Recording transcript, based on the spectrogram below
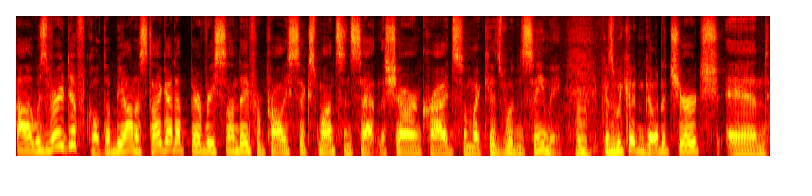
uh, it was very difficult. I'll be honest. I got up every Sunday for probably six months and sat in the shower and cried so my kids wouldn't see me because hmm. we couldn't go to church and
